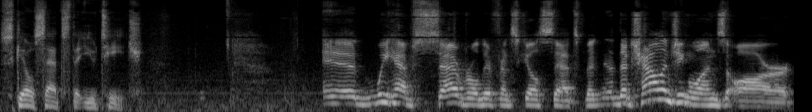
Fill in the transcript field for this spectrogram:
skill sets that you teach? We have several different skill sets, but the challenging ones are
